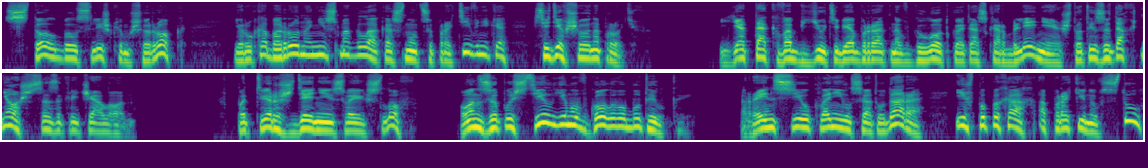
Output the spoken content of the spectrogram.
Стол был слишком широк, и рука барона не смогла коснуться противника, сидевшего напротив. «Я так вобью тебе обратно в глотку это оскорбление, что ты задохнешься!» — закричал он. В подтверждении своих слов он запустил ему в голову бутылкой. Рейнси уклонился от удара и, в попыхах опрокинув стул,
